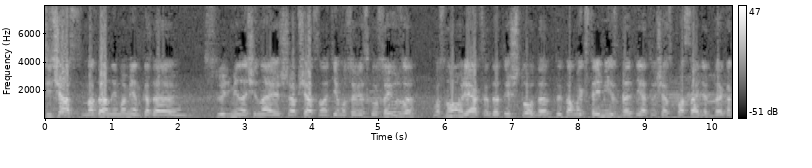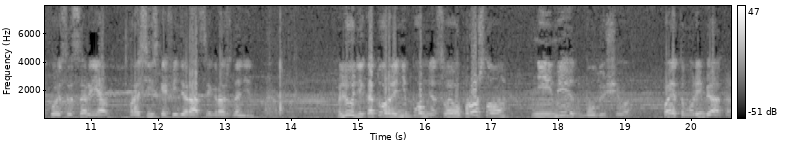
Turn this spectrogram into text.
Сейчас, на данный момент, когда с людьми начинаешь общаться на тему Советского Союза, в основном реакция, да ты что, да ты там экстремист, да тебя тут сейчас посадят, да какой СССР, я в Российской Федерации гражданин. Люди, которые не помнят своего прошлого, не имеют будущего. Поэтому, ребята,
